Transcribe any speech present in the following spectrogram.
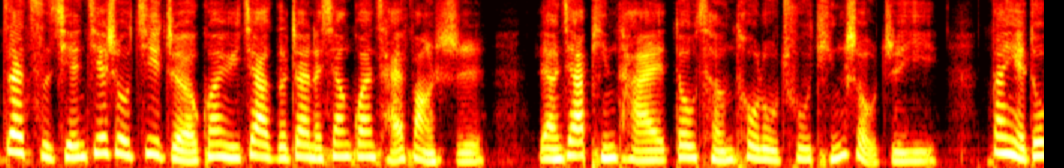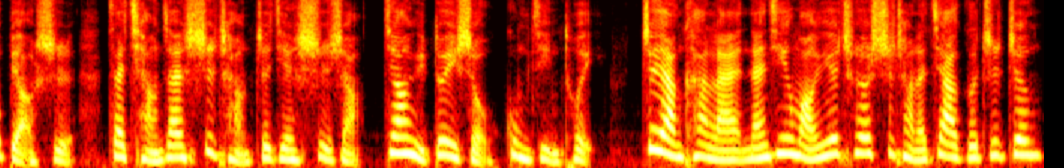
在此前接受记者关于价格战的相关采访时。两家平台都曾透露出停手之意，但也都表示在抢占市场这件事上将与对手共进退。这样看来，南京网约车市场的价格之争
